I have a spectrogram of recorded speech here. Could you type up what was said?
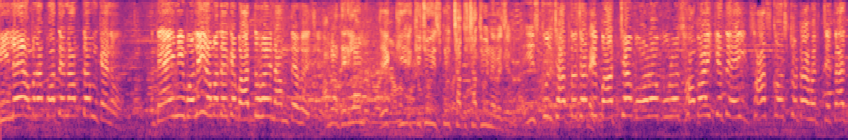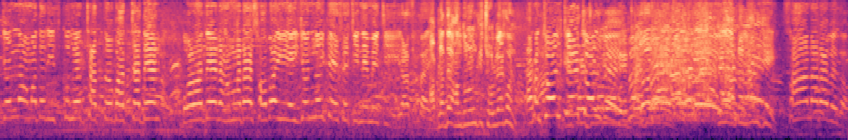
নিলে আমরা পথে নামতাম কেন? নেয়নি বলেই আমাদেরকে বাধ্য হয়ে নামতে হয়েছে। আমরা দেখলাম যে কি- কিছু স্কুল ছাত্রছাত্রী নেমেছেন স্কুল ছাত্রছাত্রী বাচ্চা বড় বুড়ো সবাইকে তো এই শ্বাসকষ্টটা হচ্ছে। তার জন্য আমাদের স্কুলের ছাত্র বাচ্চাদের বড়দের আমরা সবাই এই জন্যই তো এসেছি নেমেছি রাস্তায়। আপনাদের আন্দোলন কি চলবে এখন? এখন চলছে চলবে। আপনার নাম কি? সাহানারা বেগম।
